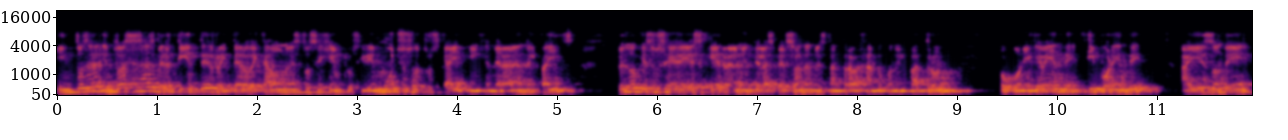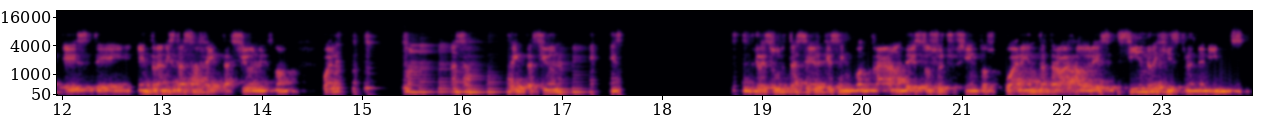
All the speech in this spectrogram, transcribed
Entonces, en todas esas vertientes, reitero, de cada uno de estos ejemplos y de muchos otros que hay en general en el país, pues lo que sucede es que realmente las personas no están trabajando con el patrón o con el que vende y por ende ahí es donde este, entran estas afectaciones, ¿no? ¿Cuáles son las afectaciones? Resulta ser que se encontraron de estos 840 trabajadores sin registro en el IMSS,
